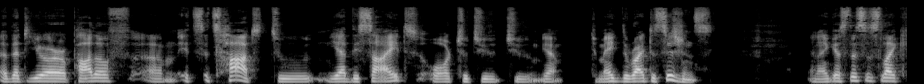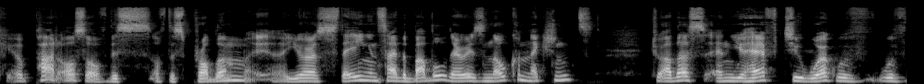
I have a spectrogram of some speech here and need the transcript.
uh, that you are a part of, um, it's it's hard to yeah decide or to to to yeah to make the right decisions. And I guess this is like a part also of this of this problem. Uh, you are staying inside the bubble. There is no connections to others, and you have to work with with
